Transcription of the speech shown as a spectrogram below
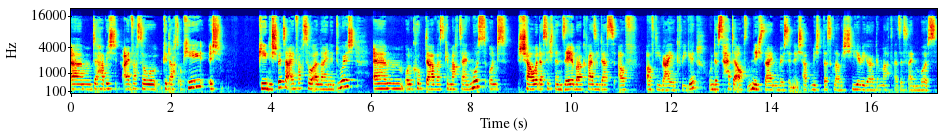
ähm, da habe ich einfach so gedacht, okay, ich gehe die Schritte einfach so alleine durch ähm, und gucke da, was gemacht sein muss und schaue, dass ich dann selber quasi das auf, auf die Reihe kriege. Und das hatte auch nicht sein müssen. Ich habe mich das, glaube ich, schwieriger gemacht, als es sein muss.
